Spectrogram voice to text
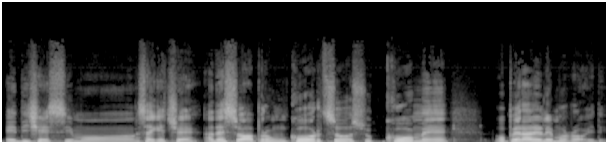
e dicessimo, sai che c'è? Adesso apro un corso su come operare le emorroidi.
